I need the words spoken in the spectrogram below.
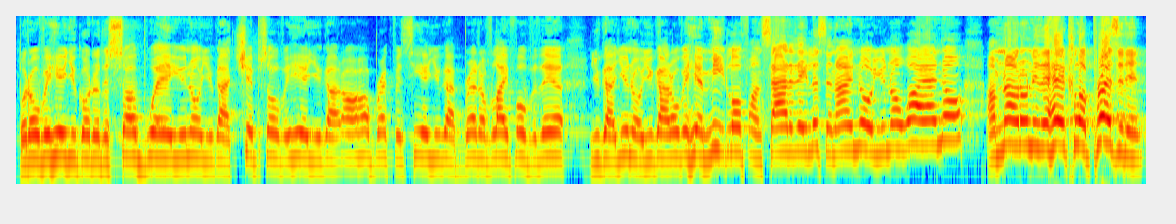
But over here, you go to the subway, you know, you got chips over here, you got oh, all breakfast here, you got bread of life over there, you got, you know, you got over here meatloaf on Saturday. Listen, I know, you know why I know? I'm not only the head club president,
